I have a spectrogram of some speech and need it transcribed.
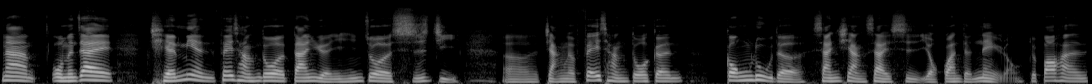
那我们在前面非常多的单元已经做了十集，呃，讲了非常多跟公路的三项赛事有关的内容，就包含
